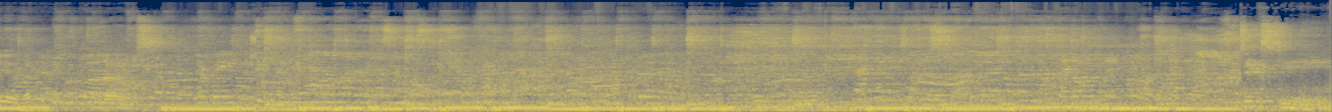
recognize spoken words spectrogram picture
Да. Sixty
